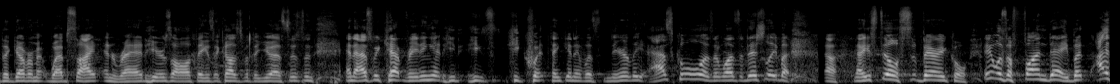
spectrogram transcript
the government website and read, here's all the things that comes with the U.S. system. And as we kept reading it, he, he's, he quit thinking it was nearly as cool as it was initially, but no, now he's still very cool. It was a fun day. But I,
